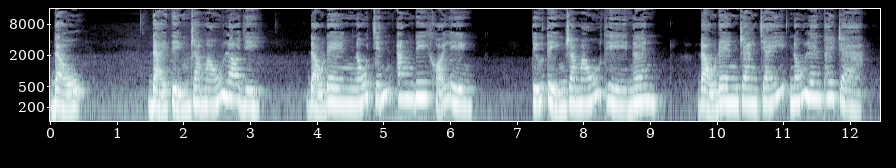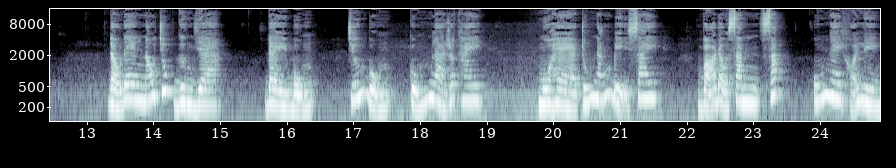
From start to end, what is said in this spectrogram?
Đậu Đại tiện ra máu lo gì? Đậu đen nấu chín ăn đi khỏi liền. Tiểu tiện ra máu thì nên Đậu đen rang cháy nấu lên thay trà. Đậu đen nấu chút gừng già, đầy bụng, chướng bụng cũng là rất hay. Mùa hè trúng nắng bị say, vỏ đậu xanh sắc uống ngay khỏi liền.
